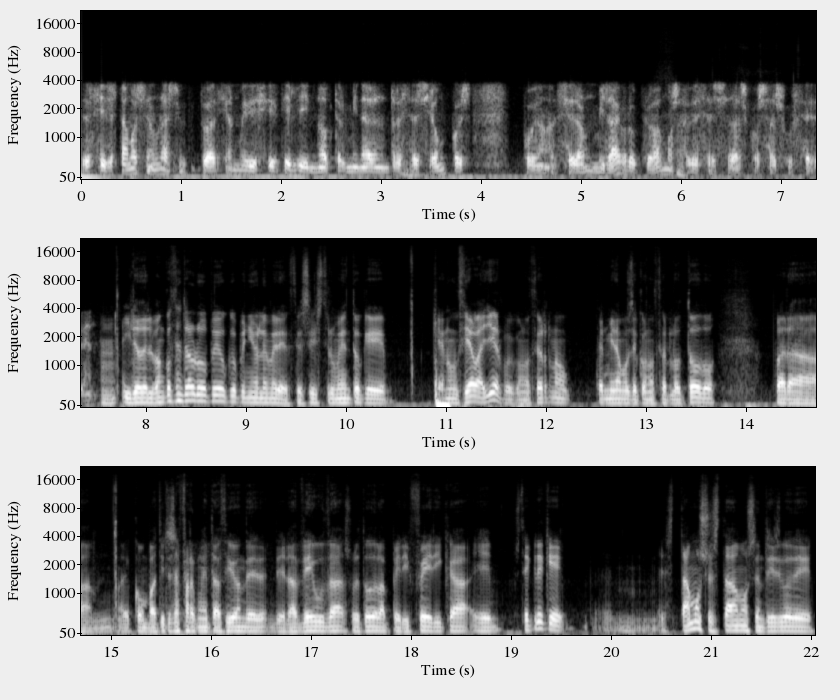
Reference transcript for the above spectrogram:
Es decir, estamos en una situación muy difícil y no terminar en recesión, pues, pues será un milagro, pero vamos, a veces las cosas suceden. Mm. ¿Y lo del Banco Central Europeo qué opinión le merece? Ese instrumento que, que anunciaba ayer, porque conocer no terminamos de conocerlo todo, para mm, combatir esa fragmentación de, la deuda, sobre todo la periférica. Eh, ¿Usted cree que mm, estamos o estábamos en riesgo de,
